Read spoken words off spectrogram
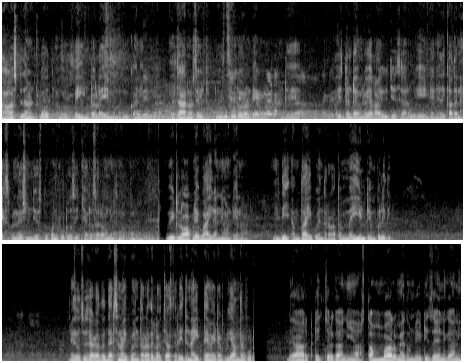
లాస్ట్ దాంట్లో పెయింట్ అలా ఏముండదు ఉండదు. కానీ ఈ కార్నర్ సైడ్ చుట్టూరు ఫోటోలు ఉంటాయి అన్నమాట. అంటే యుద్ధం టైంలో ఎలా యూజ్ చేశారు ఏంటి అనేది కథను ఎక్స్ప్లెనేషన్ చేస్తూ కొన్ని ఫొటోస్ ఇచ్చారు సరౌండింగ్స్ మొత్తం. వీటి లోపలే బాయిలన్నీ ఉంటాయి అన్నమాట. ఇది అంతా అయిపోయిన తర్వాత మెయిన్ టెంపుల్ ఇది. ఇది చూసారు కదా దర్శనం అయిపోయిన తర్వాత ఇలా వచ్చేస్తారు. ఇది నైట్ టైం అయ్యేటప్పటికి అందరు ఫోటో అంటే ఆర్కిటెక్చర్ కానీ ఆ స్తంభాల మీద ఉండే డిజైన్ కానీ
